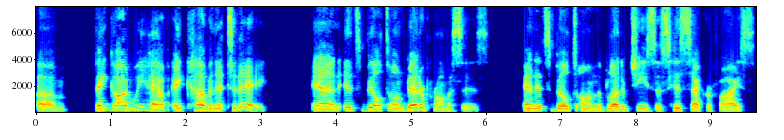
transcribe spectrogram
Um, thank God we have a covenant today, and it's built on better promises, and it's built on the blood of Jesus, His sacrifice,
